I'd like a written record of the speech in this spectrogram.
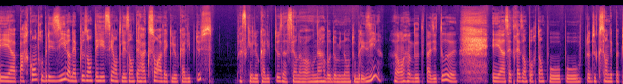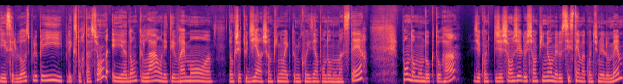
Et euh, par contre, au Brésil, on est plus intéressé entre les interactions avec l'eucalyptus, parce que l'eucalyptus, c'est un, arbre dominant au Brésil, on doute pas du tout. Et c'est très important pour, pour production de papier et cellulose pour le pays, pour l'exportation. Et donc là, on était vraiment donc, j'étudie un champignon ectomycorhizien pendant mon master. Pendant mon doctorat, j'ai changé le champignon, mais le système a continué le même,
